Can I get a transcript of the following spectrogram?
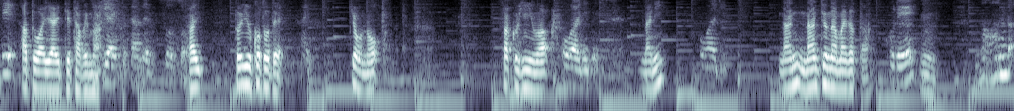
て。あとは焼いて食べます。焼いて食べる。そうそう、はい。ということではい。今日の作品は終わりです。何？終わりなんなんていう名前だった？これ？うん。なんだ？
